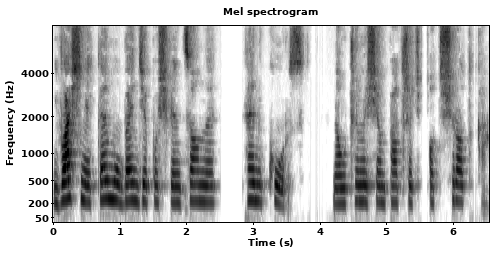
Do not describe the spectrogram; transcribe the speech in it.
I właśnie temu będzie poświęcony ten kurs. Nauczymy się patrzeć od środka,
